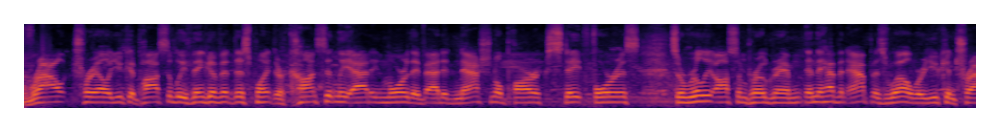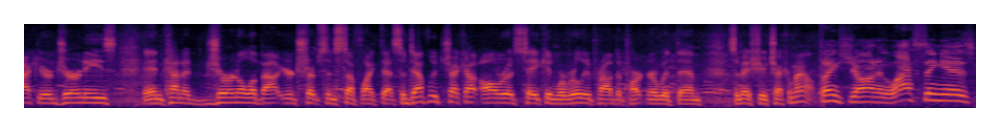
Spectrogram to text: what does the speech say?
route, trail you could possibly think of at this point. They're constantly adding more. They've added national parks, state forests. It's a really awesome program. And they have an app as well where you can track your journeys and kind of journal about your trips and stuff like that. So definitely check out All Roads Taken. We're really proud to partner with them. So make sure you check them out. Thanks, John. And last thing is,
